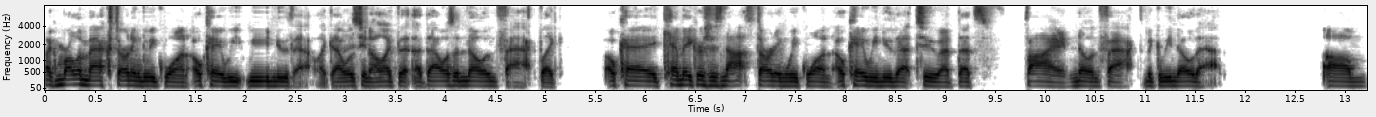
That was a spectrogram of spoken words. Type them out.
like Marlon Mack starting week one. Okay, we we knew that. Like that was, you know, like that that was a known fact. Like, okay, Cam Akers is not starting week one. Okay, we knew that too. That's fine, known fact. Like we know that. Um,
